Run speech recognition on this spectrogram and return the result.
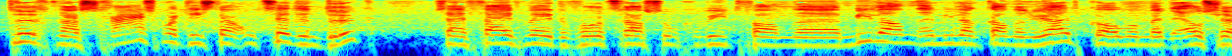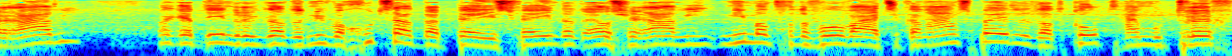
Terug naar Schaars. Maar het is daar ontzettend druk. zijn vijf meter voor het strafschopgebied van uh, Milan. En Milan kan er nu uitkomen met El Sharawi. Maar ik heb de indruk dat het nu wel goed staat bij PSV. En dat El Sharawi niemand van de voorwaartse kan aanspelen. Dat klopt. Hij moet terug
